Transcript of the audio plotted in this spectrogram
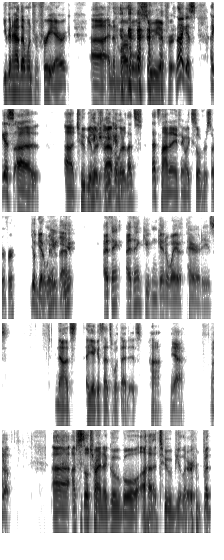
You can have that one for free, Eric, uh, and then Marvel will sue you for. No, I guess I guess uh, uh, tubular can- you can- traveler. That's that's not anything like Silver Surfer. You'll get away You- with that. you- I think I think you can get away with parodies. No, it's yeah, I guess that's what that is, huh? Yeah. Wow. Yep. Uh, I'm still trying to Google uh, tubular, but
